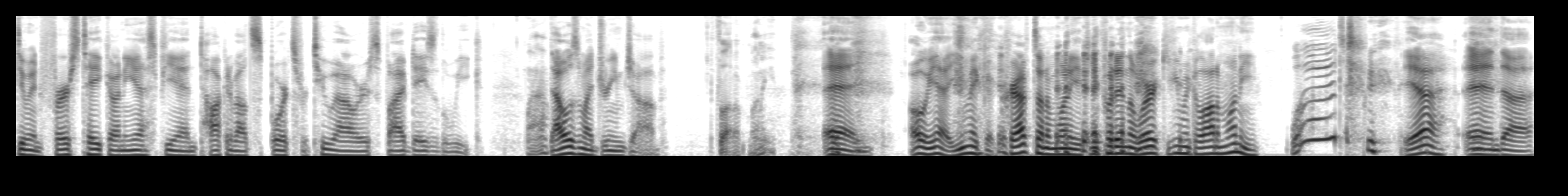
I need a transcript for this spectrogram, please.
doing first take on ESPN, talking about sports for two hours, five days of the week. Wow. That was my dream job. That's a lot of money. And oh, yeah, you make a crap ton of money. If you put in the work, you can make a lot of money. What? Yeah. And uh,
